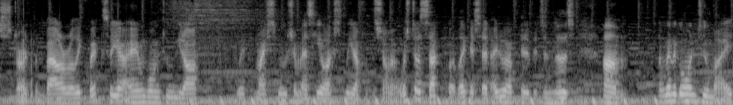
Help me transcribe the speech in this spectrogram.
start the battle really quick. So yeah, I am going to lead off with my Smoochum as he'll actually lead off with the Shelmet, which does suck, but like I said, I do have pivots into this. Um, I'm going to go into my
